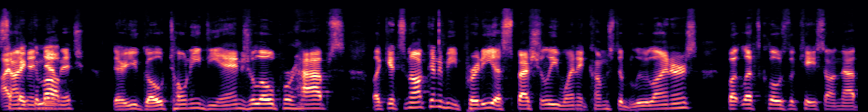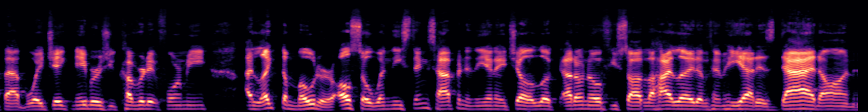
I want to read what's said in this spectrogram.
Simon Nemec. There you go. Tony DeAngelo, perhaps. Like it's not going to be pretty, especially when it comes to blue liners. But let's close the case on that bad boy. Jake Neighbors, you covered it for me. I like the motor. Also, when these things happen in the NHL, look, I don't know if you saw the highlight of him. He had his dad on.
